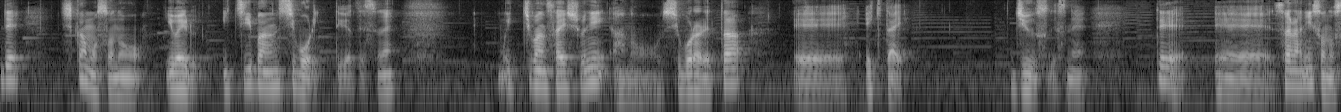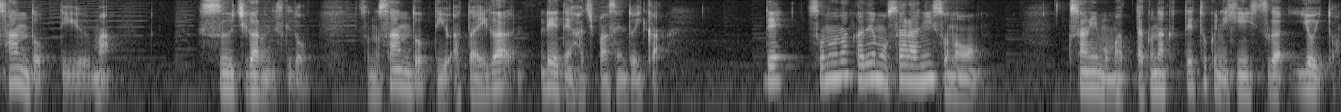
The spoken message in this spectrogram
でしかもそのいわゆる一番搾りっていうやつですね。一番最初にあの絞られた、えー、液体ジュースですね。で、えー、さらにその酸度っていう、まあ、数値があるんですけどその酸度っていう値が0.8%以下。でその中でもさらにその臭みも全くなくて特に品質が良いと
